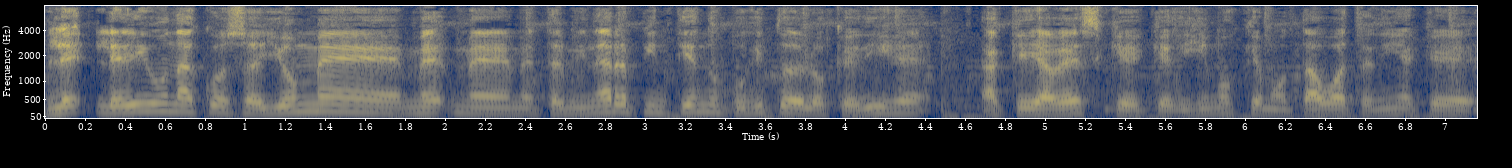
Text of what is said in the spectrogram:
Le, digo una cosa, yo me, terminé arrepintiendo un poquito de lo que dije aquella vez que, dijimos que Motagua tenía que,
